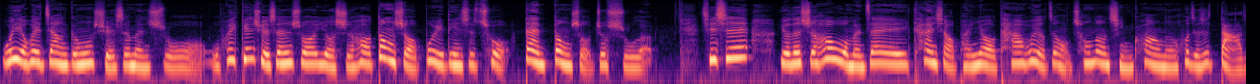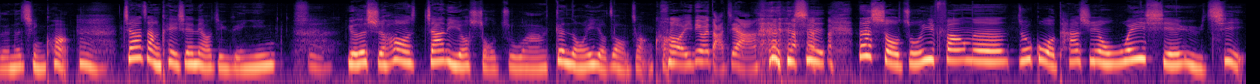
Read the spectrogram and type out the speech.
我也会这样跟学生们说，我会跟学生说，有时候动手不一定是错，但动手就输了。其实有的时候我们在看小朋友，他会有这种冲动情况呢，或者是打人的情况。嗯，家长可以先了解原因。是，有的时候家里有手足啊，更容易有这种状况。哦，一定会打架。是，那手足一方呢，如果他是用威胁语气，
